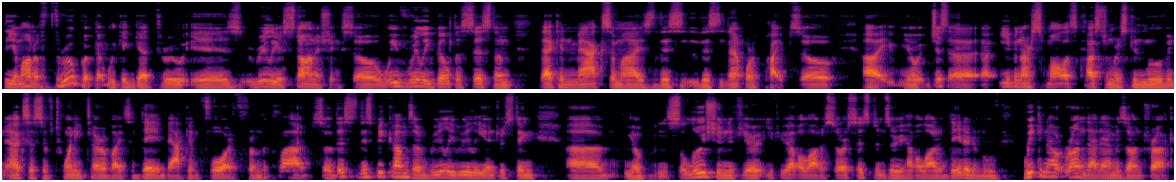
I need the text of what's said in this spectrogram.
the amount of throughput that we can get through is really astonishing. So we've really built a system that can maximize this this network pipe. So uh, you know, just uh, uh, even our smallest customers can move in excess of 20 terabytes a day back and forth from the cloud. So this this becomes a really really interesting uh, you know solution if you're if you have a lot of source systems or you have a lot of data to move. We can outrun that Amazon truck.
